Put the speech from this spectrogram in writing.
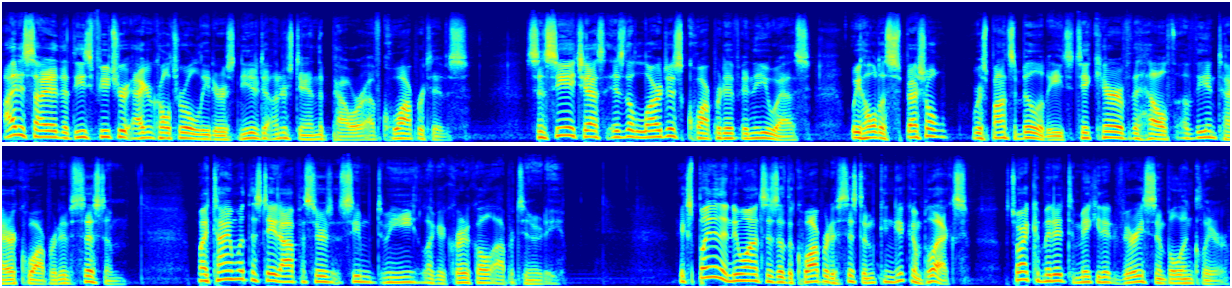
I decided that these future agricultural leaders needed to understand the power of cooperatives. Since CHS is the largest cooperative in the U.S., we hold a special responsibility to take care of the health of the entire cooperative system. My time with the state officers seemed to me like a critical opportunity. Explaining the nuances of the cooperative system can get complex, so I committed to making it very simple and clear.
